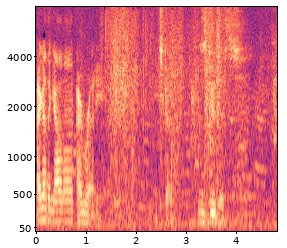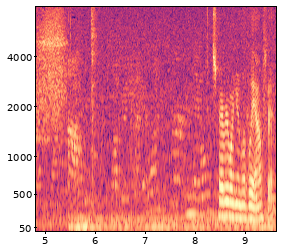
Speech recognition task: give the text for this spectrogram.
I got the gown on. I'm ready. Let's go. Let's do this. Show everyone your lovely outfit.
